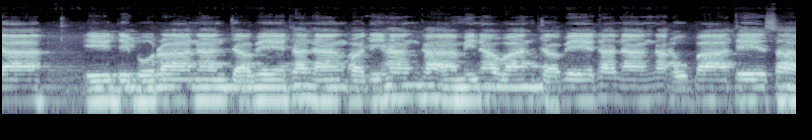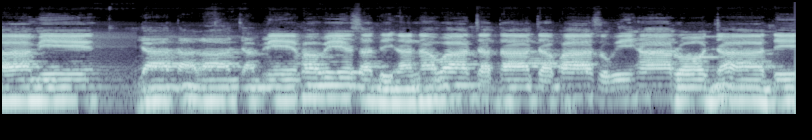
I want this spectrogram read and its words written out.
ยา อิติปุรานันจะเวทนังปฏิหังคามินวันจะเวทนังนะอุปาเทสามิยาตาลาจะเมมีภเวสติอนาวาจตาจะพาสุวิหารโรจาติ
